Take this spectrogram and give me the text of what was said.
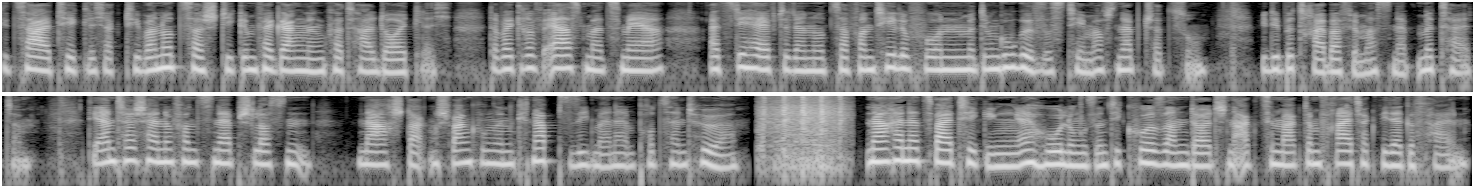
Die Zahl täglich aktiver Nutzer stieg im vergangenen Quartal deutlich. Dabei griff erstmals mehr als die Hälfte der Nutzer von Telefonen mit dem Google-System auf Snapchat zu, wie die Betreiberfirma Snap mitteilte. Die Anteilscheine von Snap schlossen nach starken Schwankungen knapp 7,5 Prozent höher. Nach einer zweitägigen Erholung sind die Kurse am deutschen Aktienmarkt am Freitag wieder gefallen.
